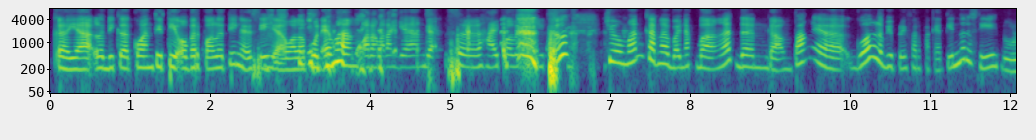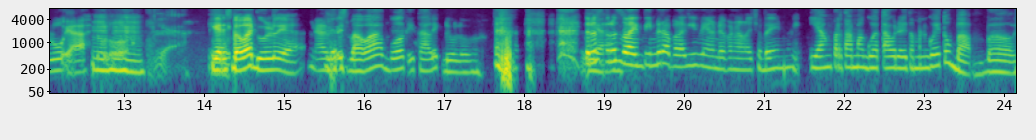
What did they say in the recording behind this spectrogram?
kayak lebih ke quantity over quality gak sih? Ya walaupun emang orang-orang yang nggak se high quality itu cuman karena banyak banget dan gampang ya gue lebih prefer pakai Tinder sih dulu ya dulu. Mm -hmm. yeah. Garis bawah dulu ya nah, garis bawah bold italic dulu terus yeah. terus selain Tinder apalagi yang udah pernah lo cobain yang pertama gue tahu dari temen gue itu Bumble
